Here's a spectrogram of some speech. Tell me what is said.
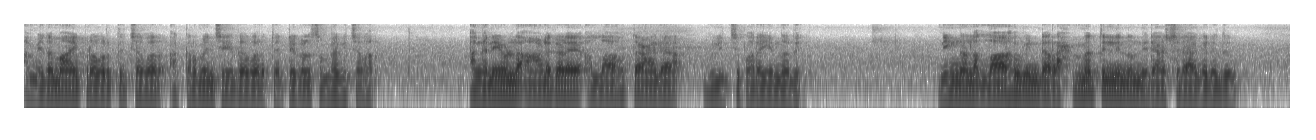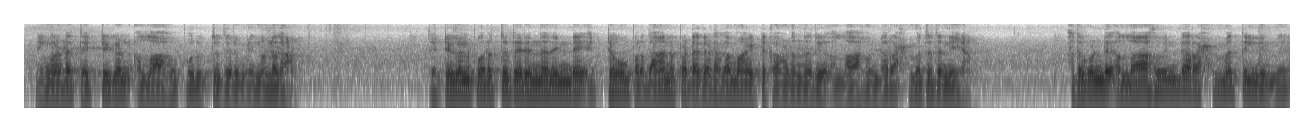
അമിതമായി പ്രവർത്തിച്ചവർ അക്രമം ചെയ്തവർ തെറ്റുകൾ സംഭവിച്ചവർ. അങ്ങനെയുള്ള ആളുകളെ അള്ളാഹുത്താല വിളിച്ചു പറയുന്നത് നിങ്ങൾ അള്ളാഹുവിന്റെ റഹ്മത്തിൽ നിന്നും നിരാശരാകരുത്. നിങ്ങളുടെ തെറ്റുകൾ അള്ളാഹു പൊറത്തു തരും എന്നുള്ളതാണ്. തെറ്റുകൾ പുറത്തു തരുന്നതിന്റെ ഏറ്റവും പ്രധാനപ്പെട്ട ഘടകമായിട്ട് കാണുന്നത് അള്ളാഹുവിന്റെ റഹ്മത്ത് തന്നെയാണ്. അതുകൊണ്ട് അള്ളാഹുവിന്റെ റഹ്മത്തിൽ നിന്ന്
